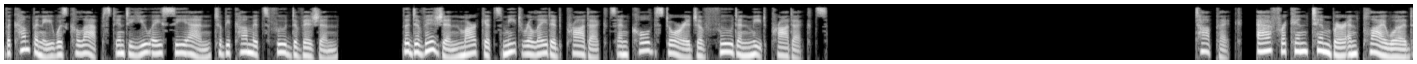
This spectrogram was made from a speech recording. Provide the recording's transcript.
the company was collapsed into UACN to become its food division. The division markets meat-related products and cold storage of food and meat products. African timber and plywood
